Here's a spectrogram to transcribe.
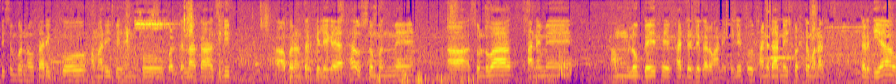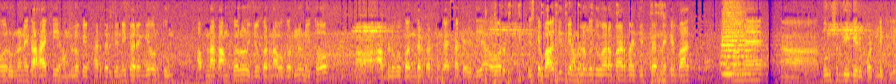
दिसंबर 9 तारीख को हमारी बहन को बलदला का दिलीप अपहरण करके ले गया था। उस संबंध में सोंडवा थाने में हम लोग गए थे एफ़ दर्ज करवाने के लिए तो थानेदार ने स्पष्ट मना कर दिया और उन्होंने कहा कि हम लोग एफआईआर दर्ज नहीं करेंगे और तुम अपना काम करो, जो करना वो कर लो, नहीं तो आप लोगों को अंदर कर दूँगा, ऐसा कह दिया। और इसके बावजूद भी हम लोग दोबारा बार बार जीत करने के बाद उन्होंने गुमशुदगी की रिपोर्ट लिख ली।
